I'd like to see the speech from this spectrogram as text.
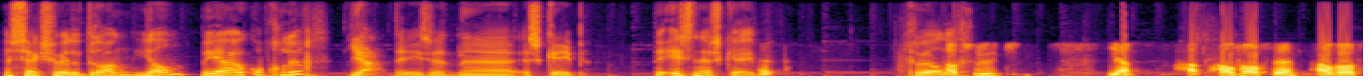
een seksuele drang. Jan, ben jij ook opgelucht? Ja, er is een eh, escape. Er is een escape. Geweldig. Absoluut. Ja, hou, vast hè, hou vast.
